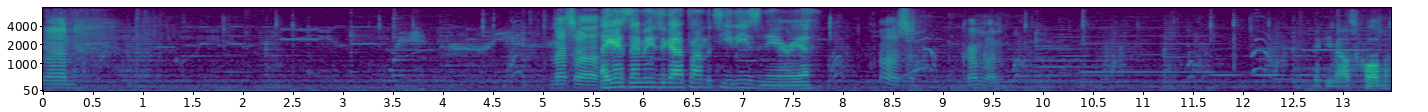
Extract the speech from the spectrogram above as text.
Man. Meta. I guess that means we gotta find the TVs in the area. Oh, there's a gremlin. Mickey Mouse Club.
